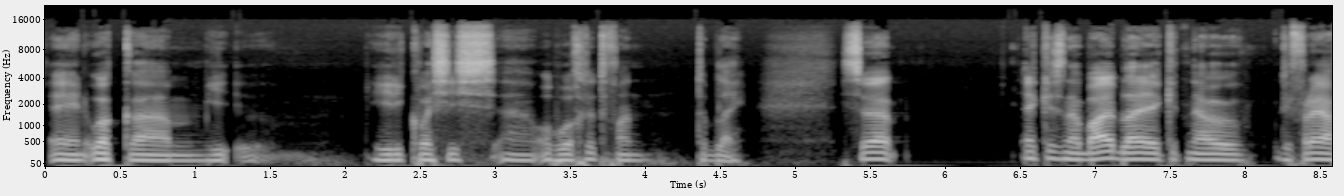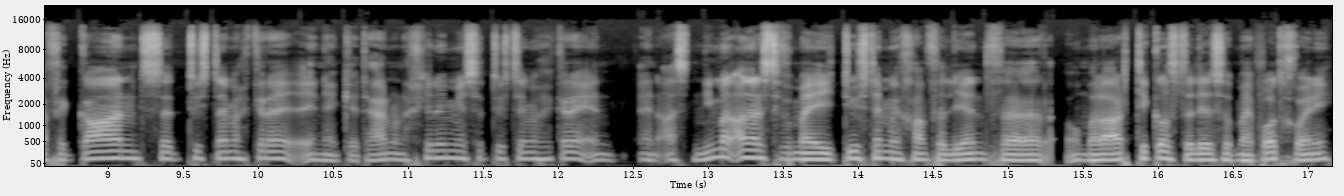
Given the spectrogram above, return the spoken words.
en ook ehm um, hier, hierdie kwessies uh, op hoogte van te bly. So ek is nou baie bly ek het nou die Vrye Afrikaanse toestemming gekry en ek het Herman Gillieme se toestemming gekry en en as niemand anders vir my toestemming gaan verleen vir om hulle artikels te lees op my pot gooi nie,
